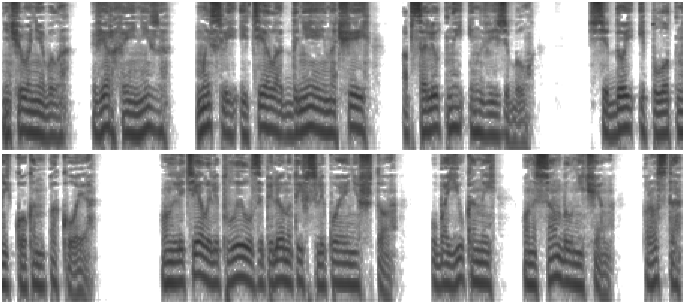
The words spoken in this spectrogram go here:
Ничего не было. Верха и низа, мыслей и тела, дней и ночей — абсолютный инвизибл, седой и плотный кокон покоя. Он летел или плыл, запеленутый в слепое ничто. Убаюканный, он и сам был ничем, просто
